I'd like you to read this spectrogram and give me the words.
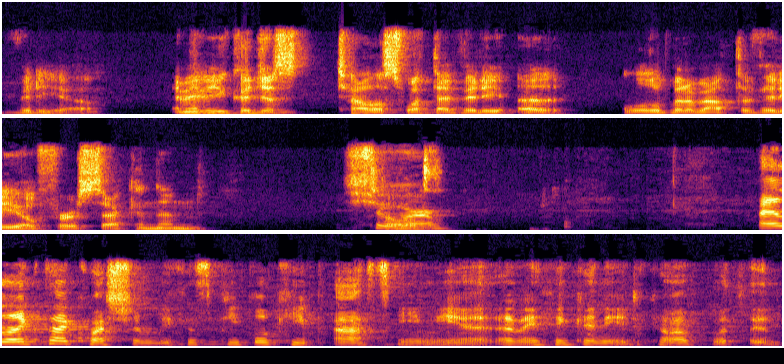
video? And maybe you could just tell us what that video, uh, a little bit about the video for a second, then. Sure. I like that question because people keep asking me it, and I think I need to come up with a,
